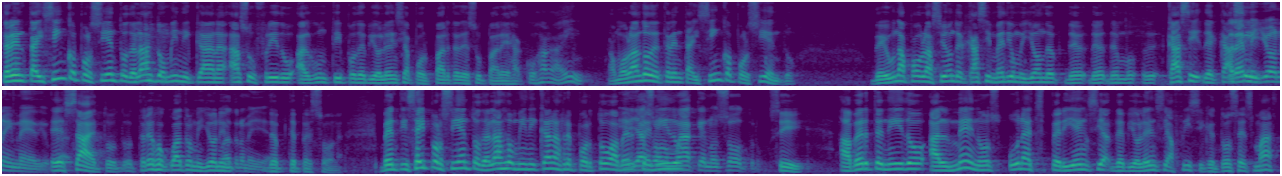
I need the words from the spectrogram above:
35% de las dominicanas ha sufrido algún tipo de violencia por parte de su pareja. Cojan ahí. Estamos hablando de 35% de una población de casi medio millón de, de- de- de- casi de casi Tres millones y medio. Exacto, tres o cuatro millones, Cuatro millones. De, personas. 26% de las dominicanas reportó Y haber ellas son tenido más que nosotros. Sí, haber tenido al menos una experiencia de violencia física, entonces más,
